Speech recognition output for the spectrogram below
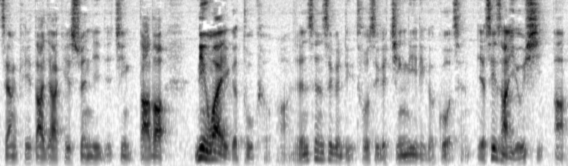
这样可以大家可以顺利的进达到另外一个渡口啊。人生这个旅途是一个经历的一个过程，也是一场游戏啊。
